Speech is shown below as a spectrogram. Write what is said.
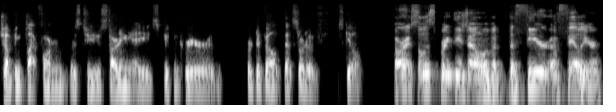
jumping platform as to starting a speaking career or develop that sort of skill. All right, so let's break these down a little bit. The fear of failure.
